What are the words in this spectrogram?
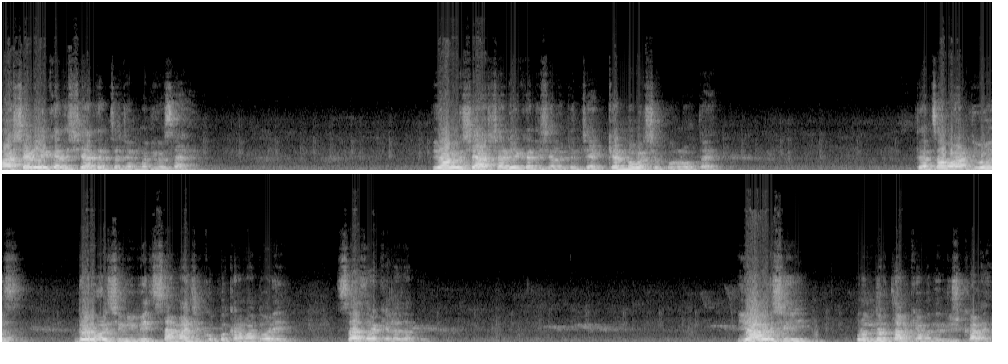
आषाढी एकादशी हा त्यांचा जन्मदिवस आहे. यावर्षी आषाढी एकादशीला त्यांचे एक्क्याण्णव वर्ष पूर्ण होत आहेत. त्यांचा वाढदिवस दरवर्षी विविध सामाजिक उपक्रमाद्वारे साजरा केला जातो. यावर्षी पुरंदर तालुक्यामध्ये दुष्काळ आहे.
